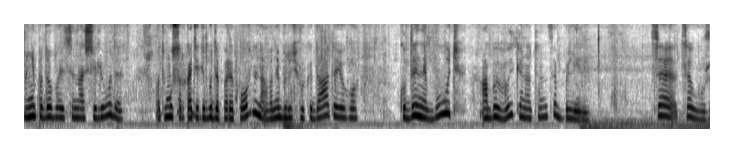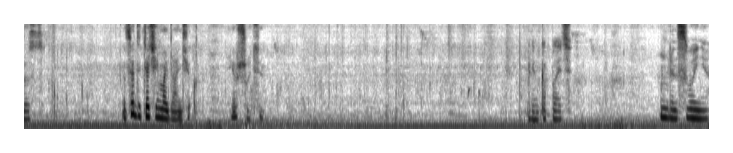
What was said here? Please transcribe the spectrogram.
Мені подобаються наші люди. От мусорка тільки буде переповнена, вони будуть викидати його куди-небудь, аби викинути. Ну це блін. Це, це ужас. Це дитячий майданчик. Я в шоці. Блін, капець. Ну, Блін, свині.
